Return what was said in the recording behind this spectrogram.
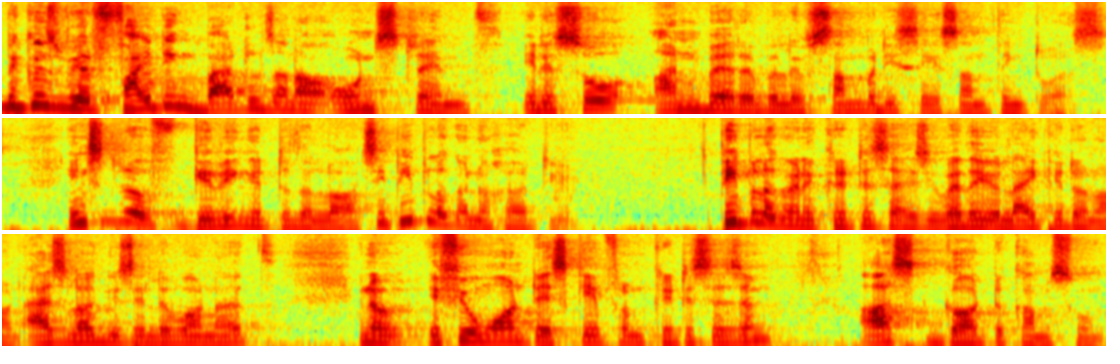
because we are fighting battles on our own strength, it is so unbearable if somebody says something to us. Instead of giving it to the Lord, see, people are going to hurt you. People are going to criticize you, whether you like it or not. As long as you live on earth, you know, if you want to escape from criticism, ask God to come soon.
